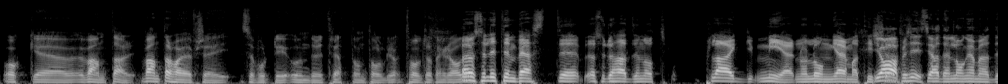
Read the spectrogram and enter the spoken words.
och eh, vantar. Vantar har jag i och för sig så fort det är under 13-12 grader. Alltså en liten väst, alltså du hade något plagg mer, någon långärmad t-shirt Ja precis, jag hade en långärmad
